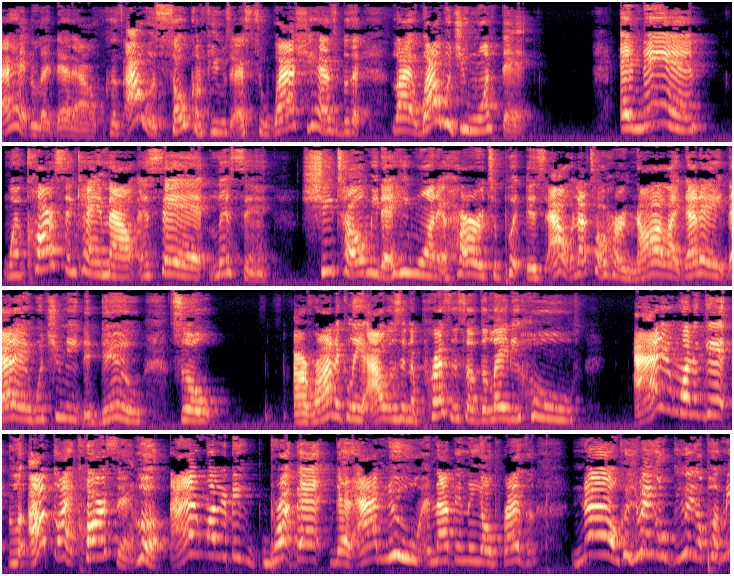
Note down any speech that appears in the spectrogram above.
I had to let that out because I was so confused as to why she has like why would you want that? And then when Carson came out and said, "Listen, she told me that he wanted her to put this out and i told her nah like that ain't that ain't what you need to do so ironically i was in the presence of the lady who i didn't want to get i'm like carson look i didn't want to be brought back that i knew and not been in your presence no because you ain't gonna you ain't gonna put me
